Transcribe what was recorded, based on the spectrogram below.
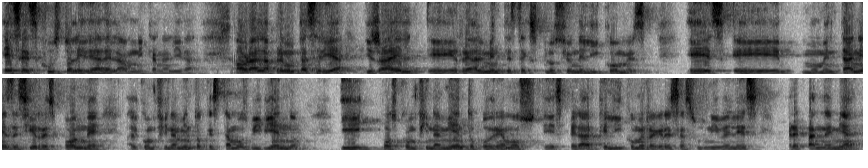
Esa es justo la idea de la omnicanalidad. Ahora, la pregunta sería, Israel, ¿realmente esta explosión del e-commerce es momentánea, es decir, responde al confinamiento que estamos viviendo? y posconfinamiento, ¿podríamos esperar que el e-commerce regrese a sus niveles prepandemia?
